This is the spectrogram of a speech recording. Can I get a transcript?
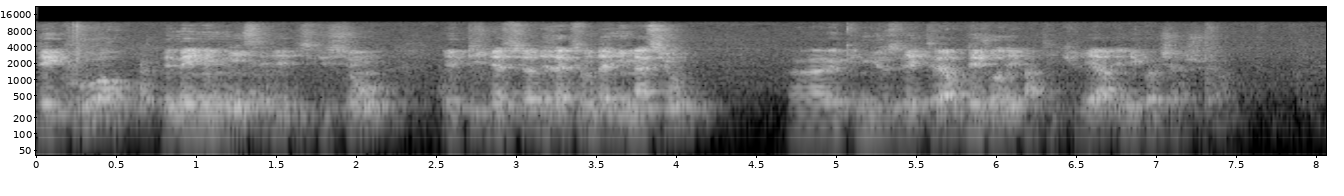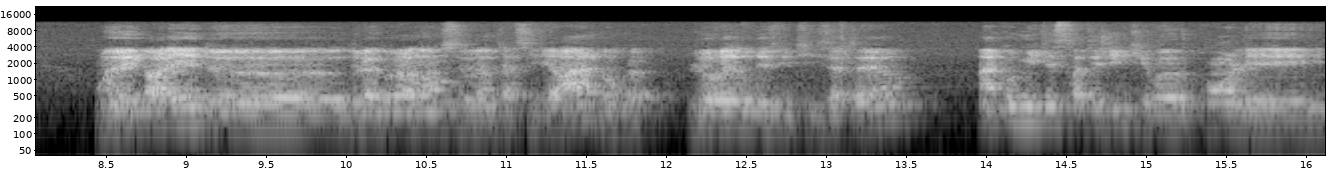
des cours, des mailing lists et des discussions, et puis bien sûr des actions d'animation euh, avec une newsletter, des journées particulières et des codes chercheurs. On avait parlé de, de la gouvernance intersidérale, donc euh, le réseau des utilisateurs, un comité stratégique qui reprend les,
